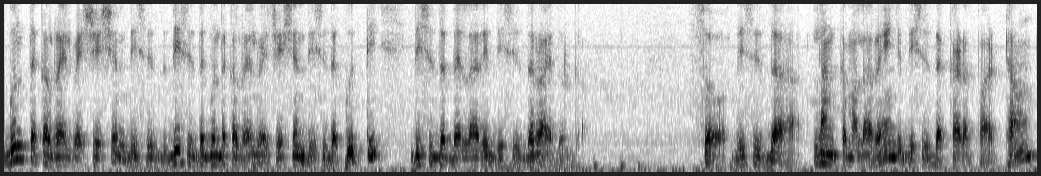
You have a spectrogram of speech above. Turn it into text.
Guntakal railway station. This is the, this is the Guntakal railway station. This is the Kutti. This is the Bellary. This is the Rayadurga. So this is the Lankamala range. This is the Kadapa town.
